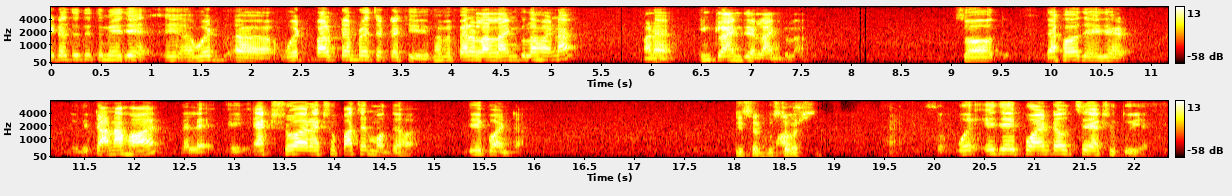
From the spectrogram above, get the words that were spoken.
এটা যদি তুমি এই যে ওয়েট ওয়েট বাল্ব টেম্পারেচারটা কি এভাবে প্যারালাল লাইনগুলো হয় না? মানে ইনক্লাইন যে লাইনগুলা সো দেখো যে এই যে যদি টানা হয় তাহলে এই একশো আর একশো পাঁচের মধ্যে হয় যে পয়েন্টটা জি স্যার বুঝতে পারছি। সো ওই এই যে পয়েন্টটা হচ্ছে একশো দুই আর কি।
